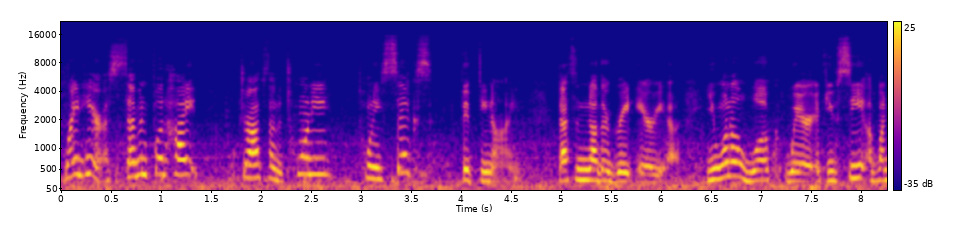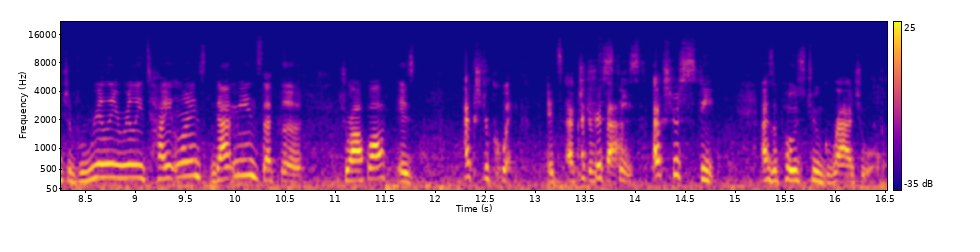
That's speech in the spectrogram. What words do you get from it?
right here, a seven foot height, drops down to 20, 26, 59. That's another great area. You wanna look where if you see a bunch of really, really tight lines, that means that the drop off is extra quick. It's extra, extra fast, steep. extra steep, as opposed to gradual.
